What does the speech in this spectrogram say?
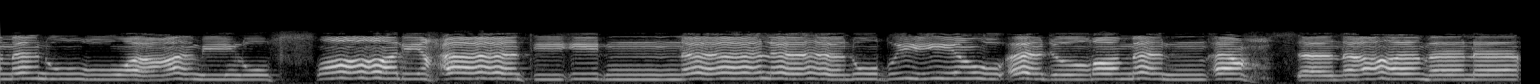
آمَنُوا وَعَمِلُوا الصَّالِحَاتِ أَجْرَ مَنْ أَحْسَنَ عَمَلًا.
